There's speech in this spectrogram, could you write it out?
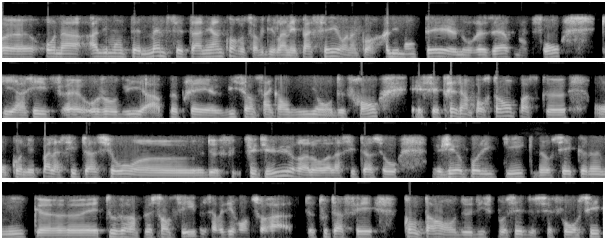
Euh, on a alimenté, même cette année encore, ça veut dire l'année passée, on a encore alimenté nos réserves, nos fonds, qui arrivent euh, aujourd'hui à à peu près 850 millions de francs. Et c'est très important parce que on ne connaît pas la situation euh, de futur. Alors la situation géopolitique, mais aussi économique, est toujours un peu sensible. Ça veut dire qu'on sera tout à fait content de disposer de ces fonds aussi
